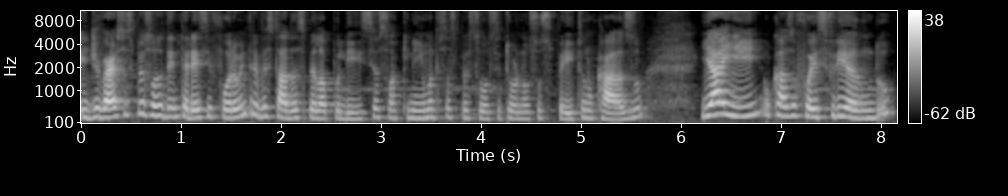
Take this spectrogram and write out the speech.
E diversas pessoas de interesse foram entrevistadas pela polícia, só que nenhuma dessas pessoas se tornou suspeito no caso. E aí o caso foi esfriando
